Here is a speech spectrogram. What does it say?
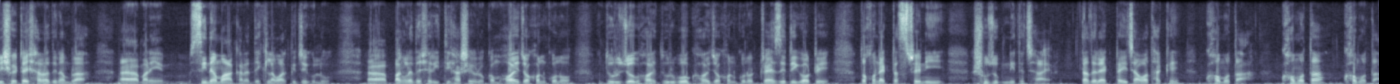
বিষয়টাই সারাদিন আমরা মানে সিনেমা আকারে দেখলাম আর কি, যেগুলো বাংলাদেশের ইতিহাসে এরকম হয়। যখন কোনো দুর্যোগ হয়, দুর্ভোগ হয়, যখন কোনো ট্র্যাজেডি ঘটে, তখন একটা শ্রেণি সুযোগ নিতে চায়। তাদের একটাই চাওয়া থাকে, ক্ষমতা। ক্ষমতা ক্ষমতা।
